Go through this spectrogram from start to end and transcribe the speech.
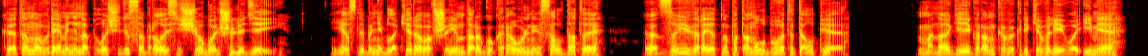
К этому времени на площади собралось еще больше людей. Если бы не блокировавшие им дорогу караульные солдаты, Цзуи, вероятно, потонул бы в этой толпе. Многие громко выкрикивали его имя,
